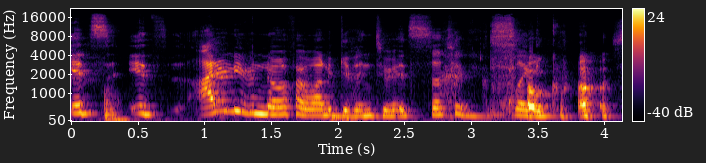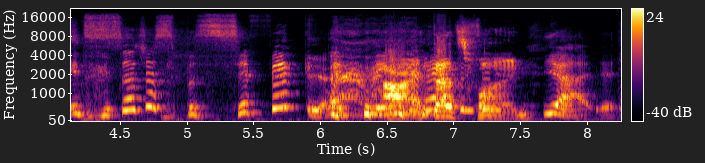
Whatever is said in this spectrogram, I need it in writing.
it's it's I don't even know if I want to get into it. It's such a like so gross. it's such a specific Yeah. like, thing All that that's happens in- fine. Yeah, it-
